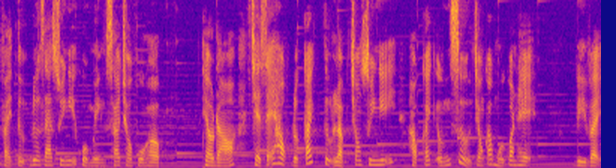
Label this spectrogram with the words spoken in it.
phải tự đưa ra suy nghĩ của mình sao cho phù hợp. Theo đó, trẻ sẽ học được cách tự lập trong suy nghĩ, học cách ứng xử trong các mối quan hệ. Vì vậy,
